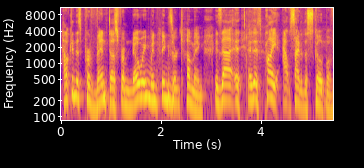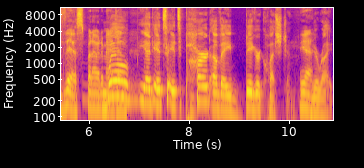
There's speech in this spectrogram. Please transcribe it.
how can this prevent us from knowing when things are coming? Is that it's probably outside of the scope of this, but I would imagine. Well, yeah, it's it's part of a bigger question. Yeah. You're right.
